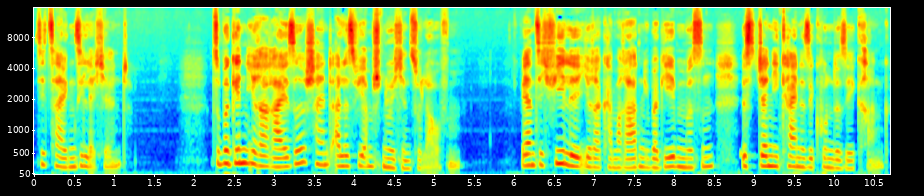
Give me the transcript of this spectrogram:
Sie zeigen sie lächelnd. Zu Beginn ihrer Reise scheint alles wie am Schnürchen zu laufen. Während sich viele ihrer Kameraden übergeben müssen, ist Jenny keine Sekunde seekrank.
